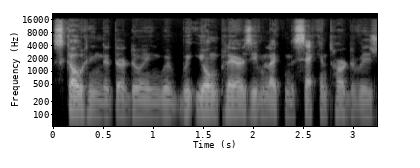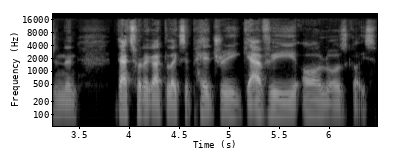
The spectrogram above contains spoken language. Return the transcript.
scouting that they're doing with, with young players, even like in the second, third division, and that's what I got the likes Pedri, Gavi, all those guys.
